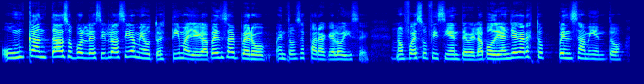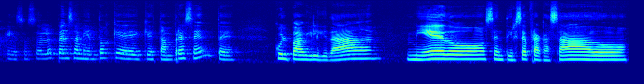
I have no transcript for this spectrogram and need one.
un cantazo, por decirlo así, a mi autoestima. Llegué a pensar, pero entonces, ¿para qué lo hice? No fue suficiente, ¿verdad? Podrían llegar estos pensamientos. Esos son los pensamientos que, que están presentes. Culpabilidad, miedo, sentirse fracasado,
